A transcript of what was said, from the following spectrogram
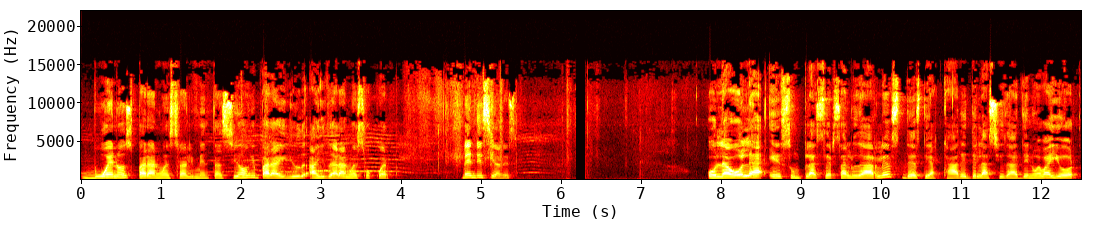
buenos para nuestra alimentación y para ayudar a nuestro cuerpo. Bendiciones. Hola, hola, es un placer saludarles desde acá, desde la ciudad de Nueva York.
